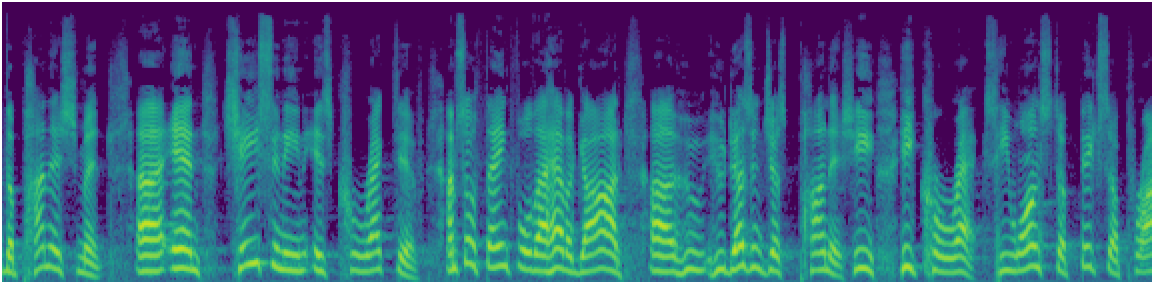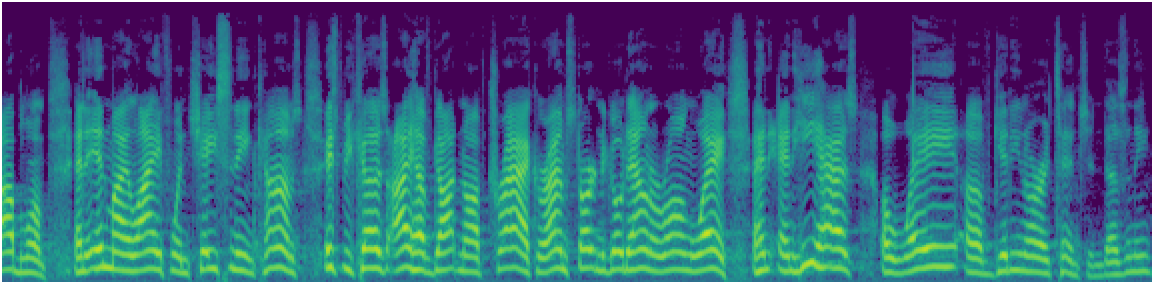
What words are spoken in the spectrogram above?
the punishment, uh, and chastening is corrective. I'm so thankful that I have a God uh, who, who doesn't just punish, he, he corrects. He wants to fix a problem. And in my life, when chastening comes, it's because I have gotten off track or I'm starting to go down a wrong way. And, and He has a way of getting our attention, doesn't He?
